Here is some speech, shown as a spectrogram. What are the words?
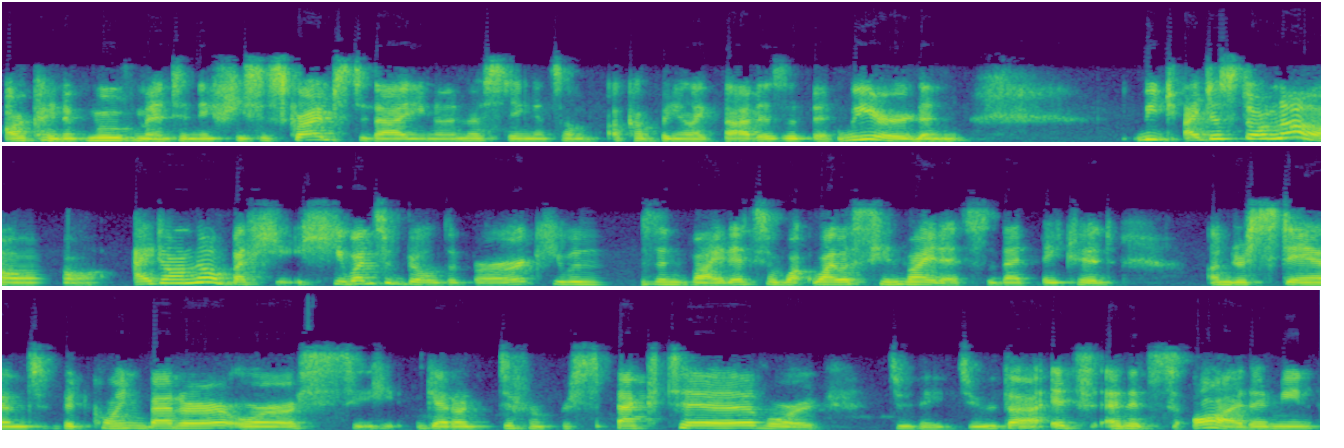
our kind of movement. And if he subscribes to that, you know, investing in some a company like that is a bit weird. And we, I just don't know. I don't know. But he he went to Bilderberg. He was invited. So wh- why was he invited? So that they could understand Bitcoin better or see, get a different perspective or do they do that? It's and it's odd. I mean,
